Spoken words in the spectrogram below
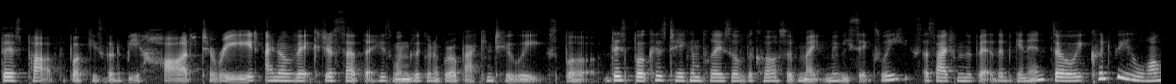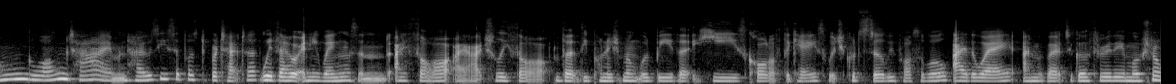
this part of the book is going to be hard to read. I know Vic just said that his wings are going to grow back in two weeks, but this book has taken place over the course of like maybe six weeks, aside from the bit at the beginning. So it could be a long, long time. And how is he supposed to protect her without any wings? And I thought, I actually thought that the punishment would be that he's called off the case, which could still be possible. Either way, I'm about to go through the emotional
